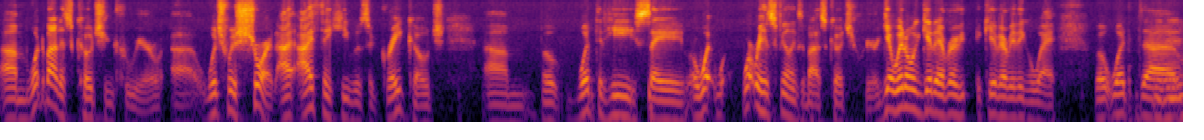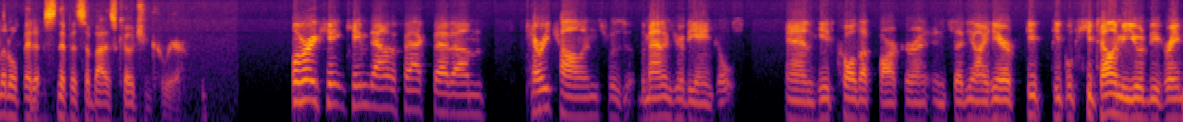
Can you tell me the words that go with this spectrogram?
um, what about his coaching career, uh, which was short? I, I, think he was a great coach, um, but what did he say, or what what were his feelings about his coaching career? Again, we don't get every give everything away, but what uh, mm-hmm. little bit of snippets about his coaching career? Well, it came, came down to the fact that um, Terry Collins was the manager of the Angels, and he had called up Parker and, and said, you know, I hear pe- people keep telling me you would be a great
